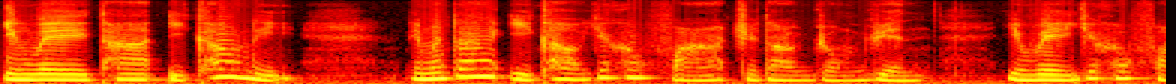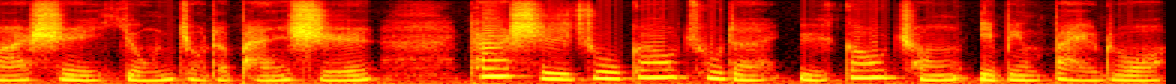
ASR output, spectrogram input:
因为他依靠你。你们当依靠耶和华，直到永远。”因为耶和华是永久的磐石，他使住高处的与高城一并败落，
